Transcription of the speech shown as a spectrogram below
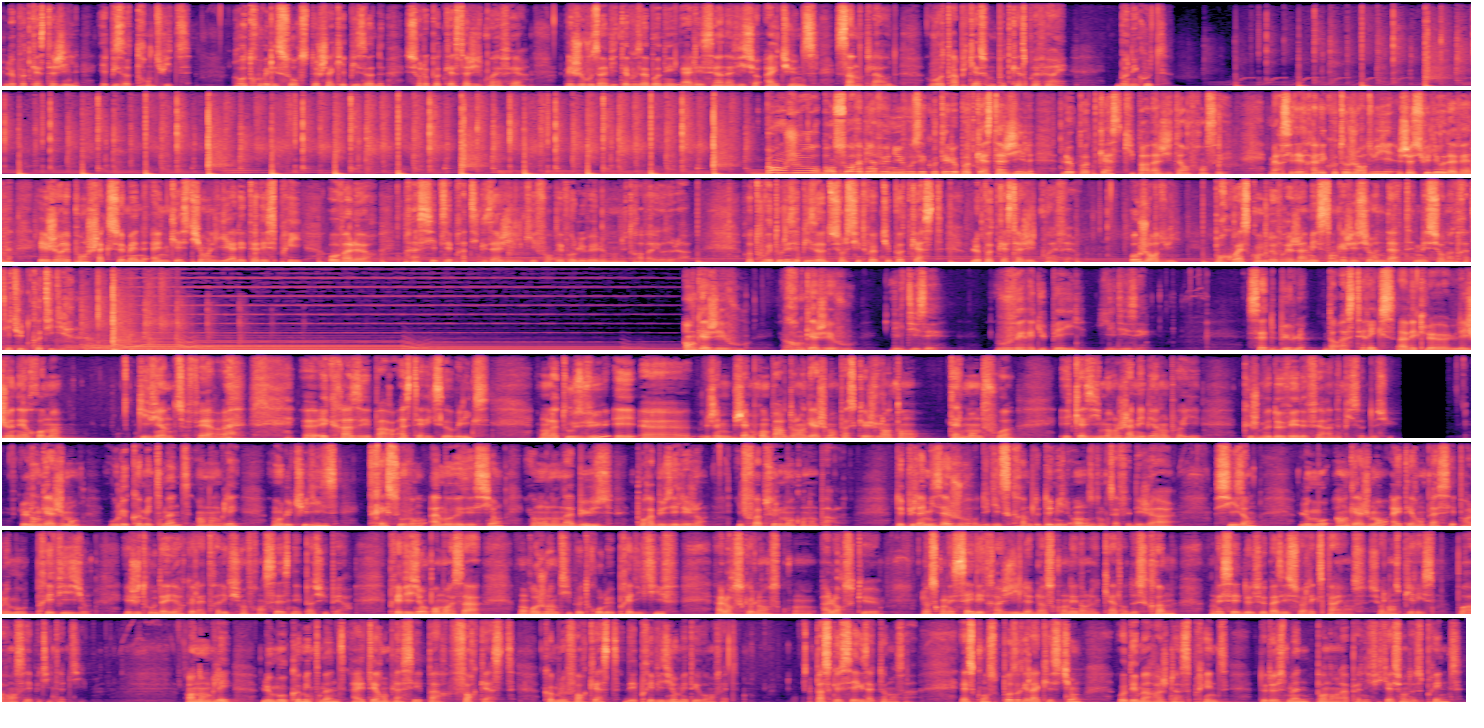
Le podcast Agile, épisode 38. Retrouvez les sources de chaque épisode sur le podcastagile.fr et je vous invite à vous abonner et à laisser un avis sur iTunes, SoundCloud ou votre application de podcast préférée. Bonne écoute Bonjour, bonsoir et bienvenue, vous écoutez le podcast Agile, le podcast qui parle agité en français. Merci d'être à l'écoute aujourd'hui, je suis Léo Daven et je réponds chaque semaine à une question liée à l'état d'esprit, aux valeurs, principes et pratiques agiles qui font évoluer le monde du travail au-delà. Retrouvez tous les épisodes sur le site web du podcast, lepodcastagile.fr. Aujourd'hui, pourquoi est-ce qu'on ne devrait jamais s'engager sur une date mais sur notre attitude quotidienne? Engagez-vous. Rengagez-vous, il disait. Vous verrez du pays, il disait. Cette bulle, dans Astérix, avec le légionnaire romain qui vient de se faire euh, écraser par Astérix et Obélix, on l'a tous vu et euh, j'aime qu'on parle de l'engagement parce que je l'entends tellement de fois et quasiment jamais bien employé que je me devais de faire un épisode dessus. L'engagement, ou le commitment en anglais, on l'utilise très souvent à mauvais escient et on en abuse pour abuser les gens il faut absolument qu'on en parle. Depuis la mise à jour du guide Scrum de 2011, donc ça fait déjà 6 ans, le mot engagement a été remplacé par le mot prévision. Et je trouve d'ailleurs que la traduction française n'est pas super. Prévision, pour moi, ça, on rejoint un petit peu trop le prédictif, alors que lorsqu'on, alors essaye d'être agile, lorsqu'on est dans le cadre de Scrum, on essaie de se baser sur l'expérience, sur l'empirisme, pour avancer petit à petit. En anglais, le mot commitment a été remplacé par forecast, comme le forecast des prévisions météo en fait. Parce que c'est exactement ça. Est-ce qu'on se poserait la question, au démarrage d'un sprint de deux semaines, pendant la planification de sprint,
